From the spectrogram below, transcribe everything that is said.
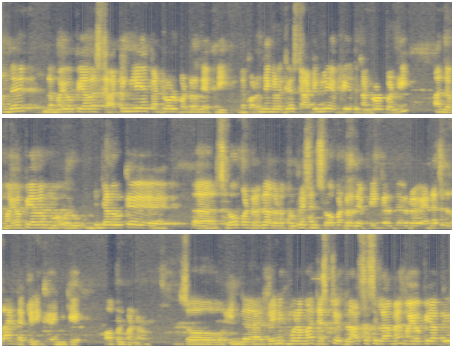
வந்து இந்த மயோப்பியாவை ஸ்டார்டிங்லேயே கண்ட்ரோல் பண்ணுறது எப்படி? இந்த குழந்தைங்களுக்கு ஸ்டார்டிங்லேயே எப்படி அது கண்ட்ரோல் பண்ணி அந்த மயோப்பியாவை ஒரு முடிஞ்ச அளவுக்கு ஸ்லோ பண்ணுறது அதோட ப்ரொக்ரெஷன் ஸ்லோ பண்ணுறது அப்படிங்கிறது ஒரு எண்ணத்தில் தான் இந்த கிளினிக் இன்னைக்கு ஓப்பன் பண்ணுறோம் ஸோ இந்த கிளினிக் மூலமாக ஜஸ்ட்டு கிளாஸஸ் இல்லாமல் மயோப்பியாவுக்கு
